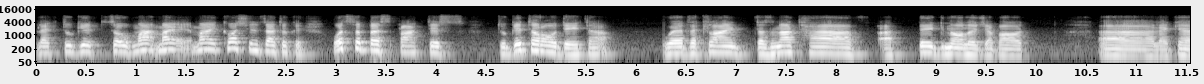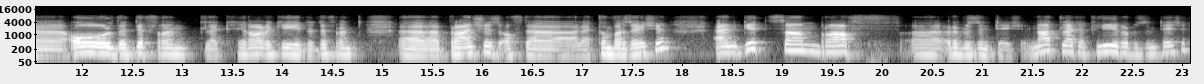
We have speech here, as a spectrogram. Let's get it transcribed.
like to get. So my my my question is that okay, what's the best practice to get raw data? Where the client does not have a big knowledge about uh, like uh, all the different like hierarchy, the different uh, branches of the like conversation, and get some rough uh, representation, not like a clear representation,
